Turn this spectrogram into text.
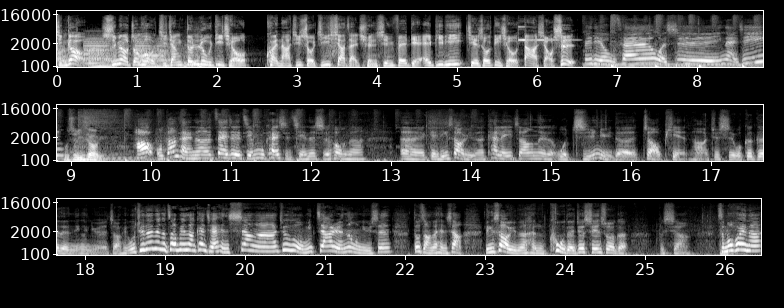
警告！十秒钟后即将登陆地球，快拿起手机下载全新飞碟 APP，接收地球大小事。飞碟午餐，我是尹乃菁，我是林少宇。好，我刚才呢，在这个节目开始前的时候呢，呃，给林少宇呢看了一张那个我侄女的照片，哈，就是我哥哥的那个女儿的照片。我觉得那个照片上看起来很像啊，就是我们一家人那种女生都长得很像。林少宇呢，很酷的就先说个不像。怎么会呢？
